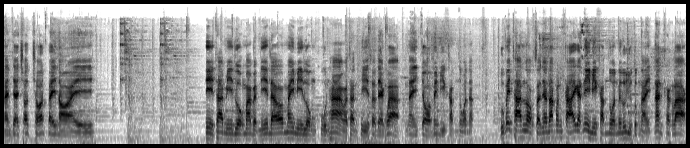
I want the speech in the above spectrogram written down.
มันจะช็อตช็อตไปหน่อย นี่ถ้ามีลงมาแบบนี้แล้วไม่มีลงคูณ 5 มาทันที แสดงว่าในจอไม่มีคำนวณนะดูไม่ทันหรอกสัญลักษณ์มันคล้ายกันนี่มีคำนวณไม่รู้อยู่ตรงไหน นั่นข้างล่าง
